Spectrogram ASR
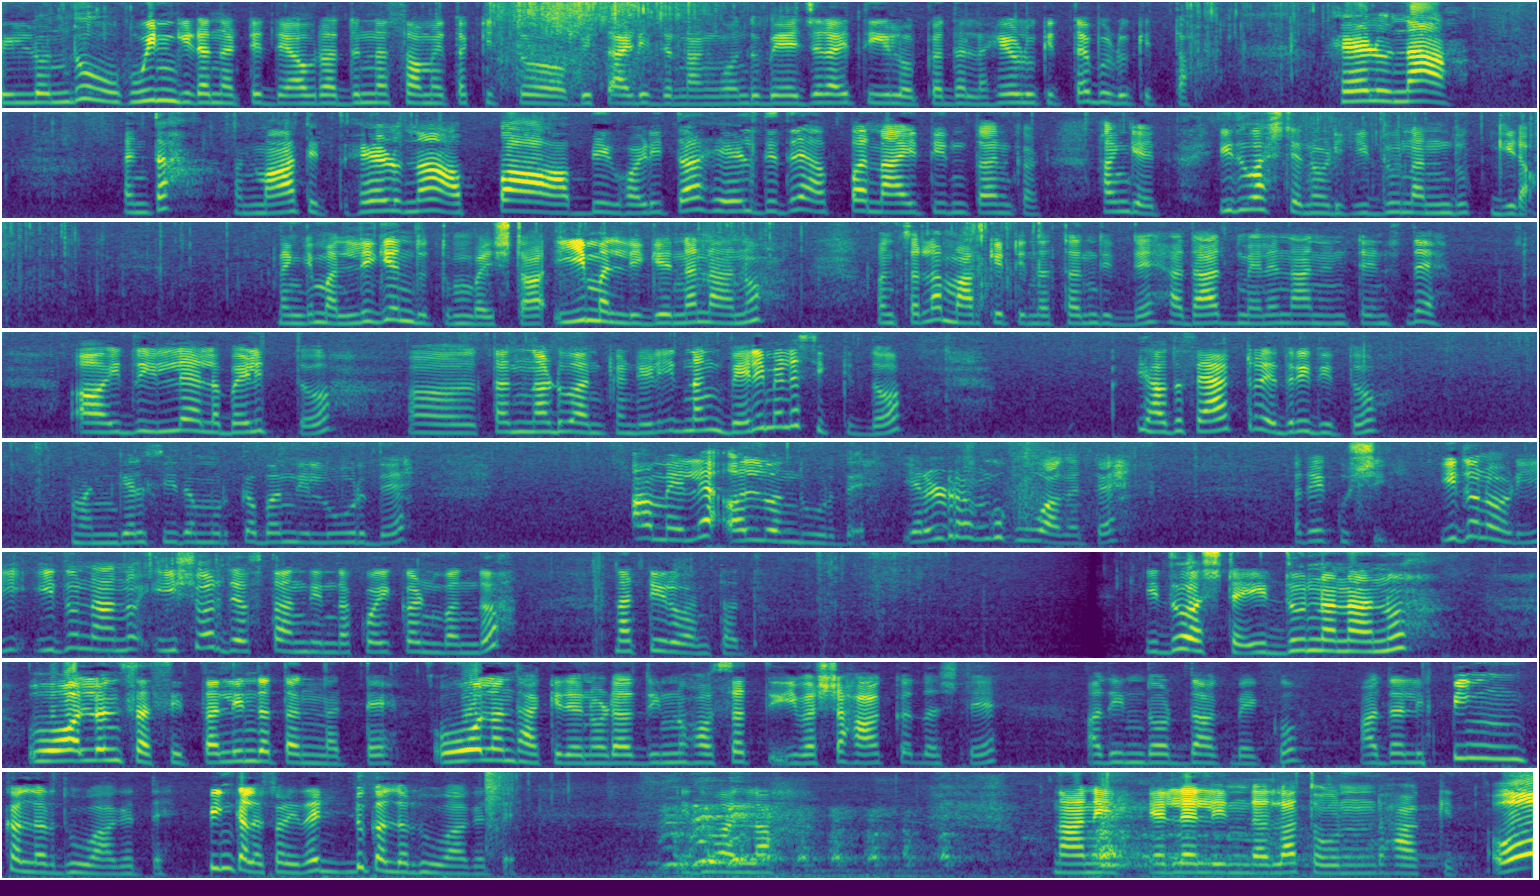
ಇಲ್ಲೊಂದು ಹೂವಿನ ಗಿಡ ನಟ್ಟಿದ್ದೆ. ಅವ್ರು ಅದನ್ನು ಸಮೇತ ಕಿತ್ತು ಬಿಸಾಡಿದ್ರು. ನಂಗೆ ಒಂದು ಬೇಜಾರಾಯ್ತು ಈ ಬಿಡು ಕಿತ್ತ. ಹೇಳುನಾ? ಅಂತ ಒಂದು ಮಾತಿತ್ತು. ಹೇಳುನಾ? ಅಪ್ಪ ಅಬ್ಬಿಗೆ ಹೊಡಿತಾ? ಹೇಳ್ದಿದ್ರೆ ಅಪ್ಪ ನಾಯಿ ತಿಂತ ಅನ್ಕೊಂಡು. ಹಾಗೆ ಆಯ್ತು. ಇದು ಅಷ್ಟೇ ನೋಡಿ. ಇದು ನಂದು ಗಿಡ. ನನಗೆ ಮಲ್ಲಿಗೆ ಅಂದು ತುಂಬ ಇಷ್ಟ. ಈ ಮಲ್ಲಿಗೆನ ನಾನು ಒಂದು ಸಲ ಮಾರ್ಕೆಟಿಂದ ತಂದಿದ್ದೆ. ಅದಾದಮೇಲೆ ನಾನು ಎಂಟೆನ್ಸ್ದೆ ಇದು ಇಲ್ಲೇ ಎಲ್ಲ ಬೆಳೀತು. ತಂದು ನಡುವ ಅಂದ್ಕೊಂಡು ಹೇಳಿ. ಇದು ನಂಗೆ ಬೇರೆ ಮೇಲೆ ಸಿಕ್ಕಿದ್ದು. ಯಾವುದೋ ಫ್ಯಾಕ್ಟ್ರಿ ಎದುರಿದಿತ್ತು. ಮನ್ಗೆಲ್ ಸೀದಾ ಮುರ್ಕ ಬಂದು ಇಲ್ಲಿ ಊರಿದೆ. ಆಮೇಲೆ ಅಲ್ಲೊಂದು ಊರಿದೆ. ಎರಡು ರಂಗು ಹೂವಾಗತ್ತೆ ಅದೇ ಖುಷಿ. ಇದು ನೋಡಿ, ಇದು ನಾನು ಈಶ್ವರ ದೇವಸ್ಥಾನದಿಂದ ಕೊಯ್ಕೊಂಡು ಬಂದು ನಟ್ಟಿರುವಂಥದ್ದು. ಇದು ಅಷ್ಟೇ. ಇದನ್ನ ನಾನು ಓಲೊಂದು ಸಸಿತ್ತು ಅಲ್ಲಿಂದ ತಂದು ನಟ್ಟೆ. ಓಲೊಂದು ಹಾಕಿದೆ ನೋಡಿ ಅದಿನ್ನು ಹೊಸತ್ತು ಈ ವರ್ಷ ಹಾಕೋದಷ್ಟೇ. ಅದಿನ್ನು ದೊಡ್ಡದಾಗಬೇಕು ಅದರಲ್ಲಿ ಪಿಂಕ್ ಕಲರ್ದು ಹೂವು ಆಗುತ್ತೆ. ಪಿಂಕ್ ಕಲರ್ ಸಾರಿ ರೆಡ್ ಕಲರ್ದು ಹೂವು ಆಗುತ್ತೆ. ಇದು ಅಲ್ಲ. ನಾನೇ ಎಲ್ಲೆಲ್ಲಿಂದೆಲ್ಲ ತೊಗೊಂಡು ಹಾಕಿದ್ದು ಓ!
